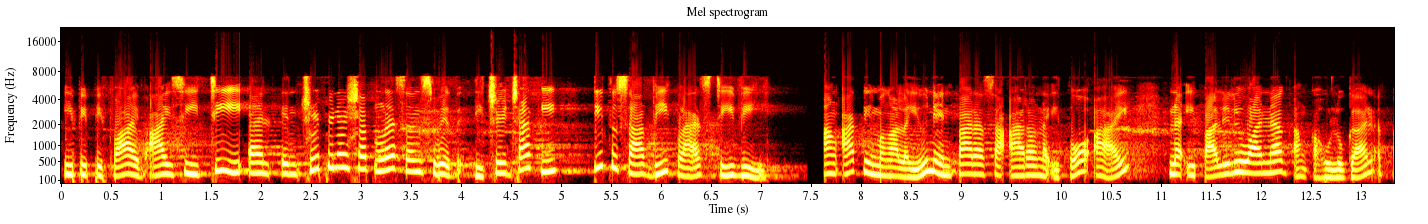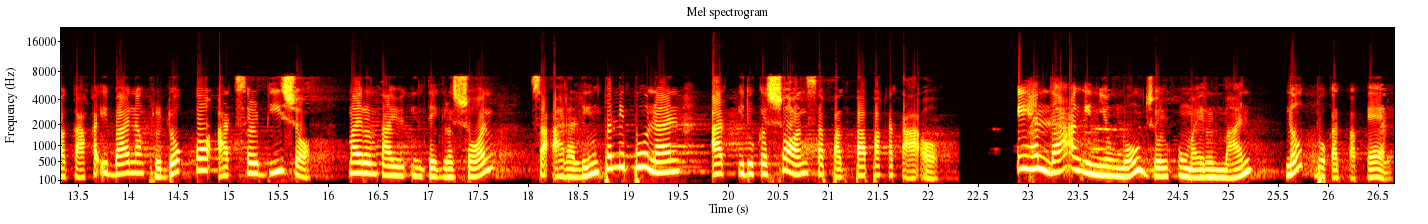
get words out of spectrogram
EPP5 ICT and Entrepreneurship Lessons with Teacher Jackie dito sa V-Class TV. Ang ating mga layunin para sa araw na ito ay na ipaliliwanag ang kahulugan at pagkakaiba ng produkto at serbisyo. Mayroon tayong integrasyon sa araling panlipunan at edukasyon sa pagpapakatao. Ihanda ang inyong module kung mayroon man, notebook at papel.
